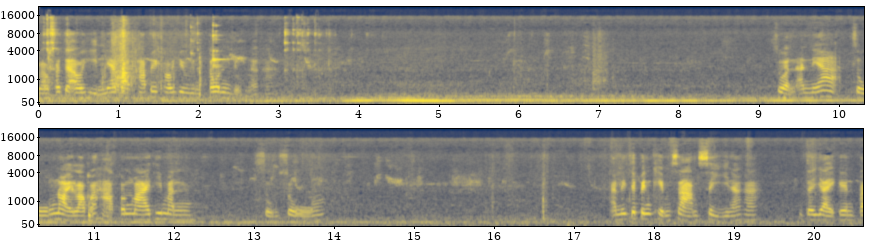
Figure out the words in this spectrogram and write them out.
เราก็จะเอาหินเนี่ยบังคับให้เขายืนต้นอยู่นะคะ ส่วนอันเนี้ยสูงหน่อยเราก็หาต้นไม้ที่มันสูงสูง อันนี้จะเป็นเข็มสามสีนะคะมันจะใหญ่เกินไป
